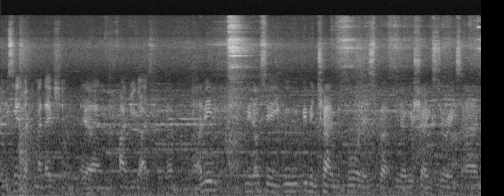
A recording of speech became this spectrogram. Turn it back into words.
it was his recommendation, and Yeah. then found you guys. For them. I mean, I mean, obviously we, we've been chatting before this, but you know we're sharing stories. And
